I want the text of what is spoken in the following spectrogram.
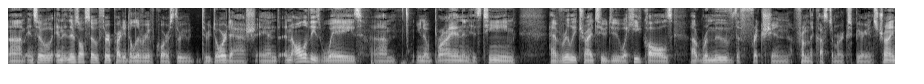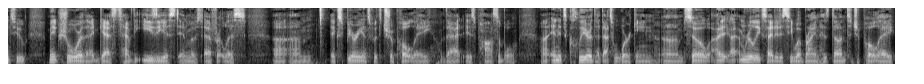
Um, and so, and there's also third-party delivery, of course, through through DoorDash, and and all of these ways, um, you know, Brian and his team have really tried to do what he calls uh, remove the friction from the customer experience, trying to make sure that guests have the easiest and most effortless uh, um, experience with Chipotle that is possible. Uh, and it's clear that that's working. Um, so I, am really excited to see what Brian has done to Chipotle.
